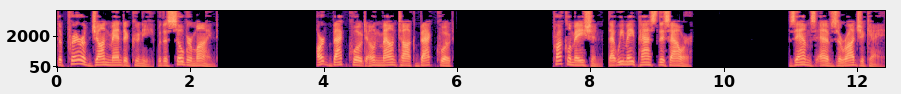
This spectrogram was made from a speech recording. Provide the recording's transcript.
the prayer of John Mandakuni with a sober mind. Art own Mountauk Proclamation, that we may pass this hour. Zams ev Zarajake.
